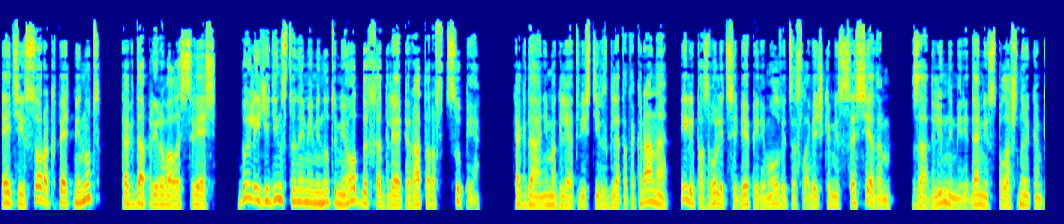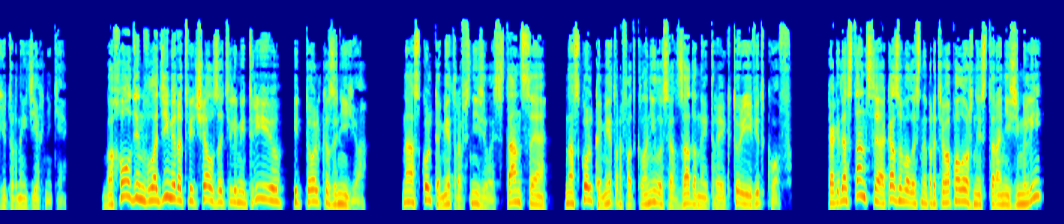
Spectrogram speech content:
Эти 45 минут, когда прерывалась связь, были единственными минутами отдыха для операторов в ЦУПе, когда они могли отвести взгляд от экрана или позволить себе перемолвиться словечками с соседом за длинными рядами сплошной компьютерной техники. Бахолдин Владимир отвечал за телеметрию и только за нее. На сколько метров снизилась станция, на сколько метров отклонилась от заданной траектории витков. Когда станция оказывалась на противоположной стороне Земли,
